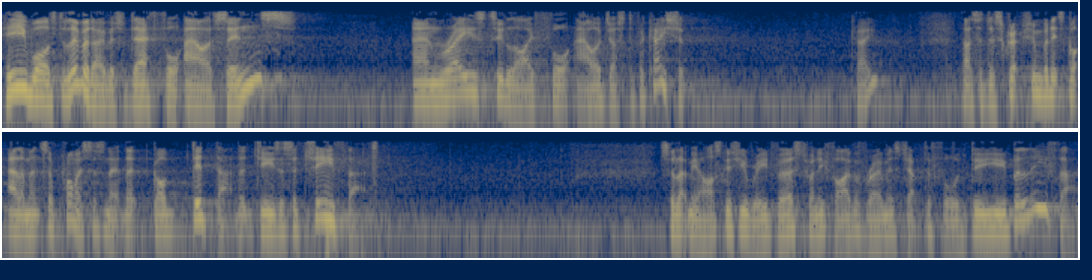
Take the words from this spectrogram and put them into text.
He was delivered over to death for our sins and raised to life for our justification. Okay? That's a description, but it's got elements of promise, isn't it? That God did that, that Jesus achieved that. So let me ask as you read verse 25 of Romans chapter 4 do you believe that?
